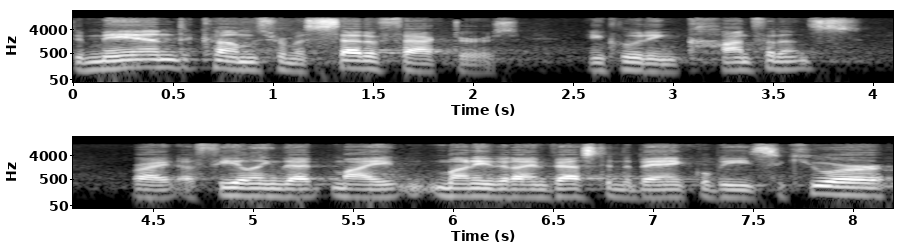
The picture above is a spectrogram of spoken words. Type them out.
Demand comes from a set of factors, including confidence, right? A feeling that my money that I invest in the bank will be secure,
